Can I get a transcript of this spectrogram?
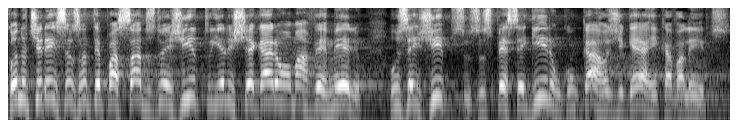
Quando tirei seus antepassados do Egito e eles chegaram ao Mar Vermelho, os egípcios os perseguiram com carros de guerra e cavaleiros.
